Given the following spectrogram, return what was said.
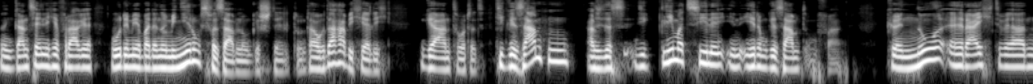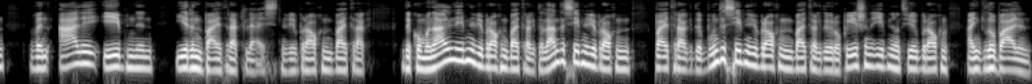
eine ganz ähnliche Frage wurde mir bei der Nominierungsversammlung gestellt. Und auch da habe ich ehrlich geantwortet. Die gesamten, also das, die Klimaziele in ihrem Gesamtumfang können nur erreicht werden, wenn alle Ebenen ihren Beitrag leisten. Wir brauchen einen Beitrag der kommunalen Ebene, wir brauchen einen Beitrag der Landesebene, wir brauchen einen Beitrag der Bundesebene, wir brauchen einen Beitrag der europäischen Ebene und wir brauchen einen globalen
